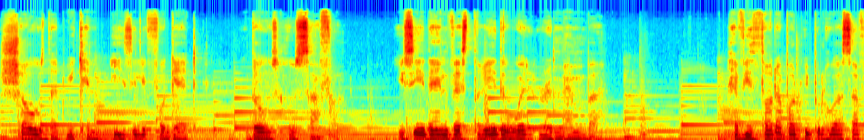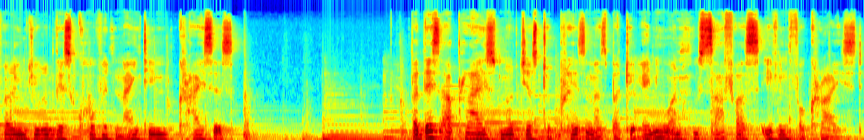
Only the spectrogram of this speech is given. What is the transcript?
shows that we can easily forget those who suffer. You see there in verse 3 the word remember. Have you thought about people who are suffering during this COVID 19 crisis? But this applies not just to prisoners, but to anyone who suffers even for Christ.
